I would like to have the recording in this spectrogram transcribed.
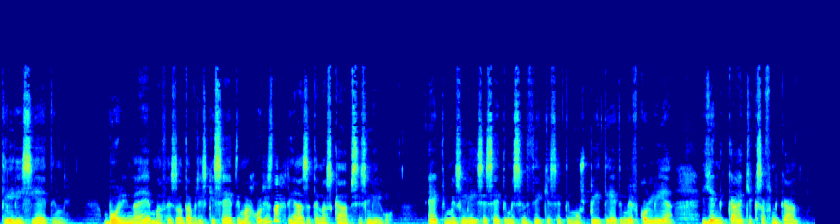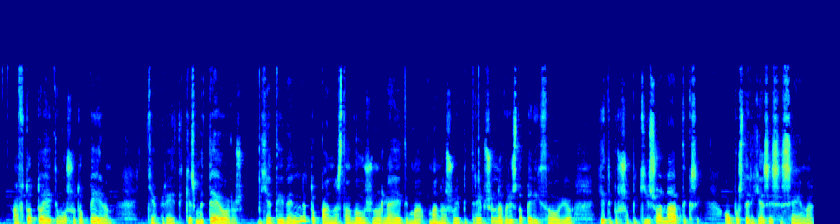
τη λύση έτοιμη. Μπορεί να έμαθες να τα βρίσκεις έτοιμα χωρίς να χρειάζεται να σκάψεις λίγο. Έτοιμες λύσεις, έτοιμες συνθήκες, έτοιμο σπίτι, έτοιμη ευκολία, γενικά και ξαφνικά αυτό το έτοιμο σου το πήραν και βρέθηκες μετέωρος, γιατί δεν είναι το πάνε να στα δώσουν όλα έτοιμα, μα να σου επιτρέψουν να βρεις το περιθώριο για την προσωπική σου ανάπτυξη, όπως ταιριάζει σε σένα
